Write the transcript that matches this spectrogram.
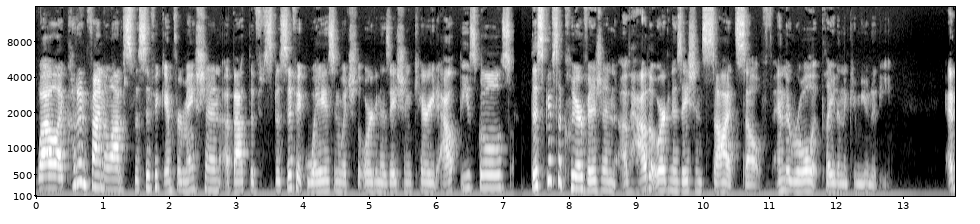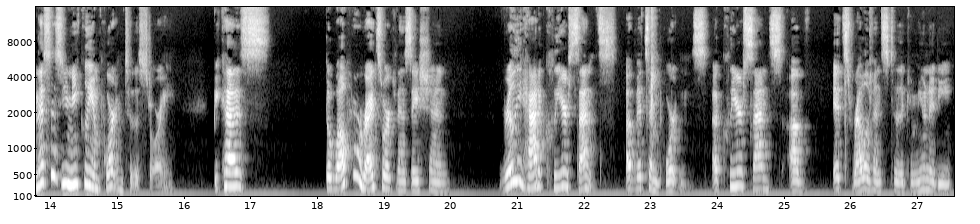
While I couldn't find a lot of specific information about the specific ways in which the organization carried out these goals, this gives a clear vision of how the organization saw itself and the role it played in the community. And this is uniquely important to the story because the Welfare Rights Organization really had a clear sense of its importance, a clear sense of its relevance to the community,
